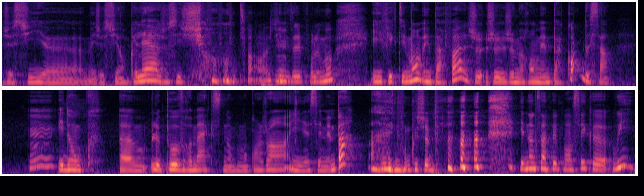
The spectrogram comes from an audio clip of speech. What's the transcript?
Je suis, euh, mais je suis en colère, je suis chiante. Enfin, je suis Mm. désolée pour le mot. Et effectivement, mais parfois, je, je, je me rends même pas compte de ça. Mhm. Et donc, euh, le pauvre Max, donc mon conjoint, il ne sait même pas. Et donc, je... et donc, ça me fait penser que oui,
